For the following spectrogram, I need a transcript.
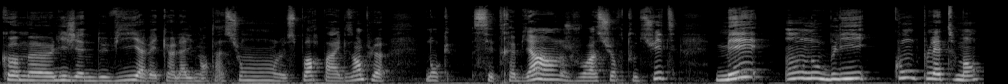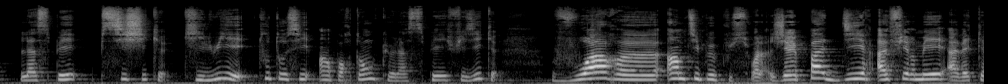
comme euh, l'hygiène de vie avec euh, l'alimentation, le sport par exemple. Donc c'est très bien, hein, je vous rassure tout de suite, mais on oublie complètement l'aspect psychique qui lui est tout aussi important que l'aspect physique, voire euh, un petit peu plus. Voilà, j'irai pas dire affirmer avec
